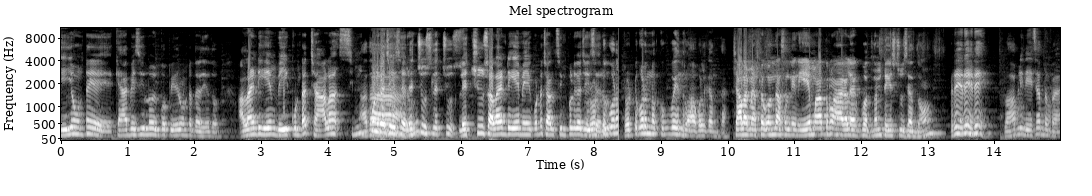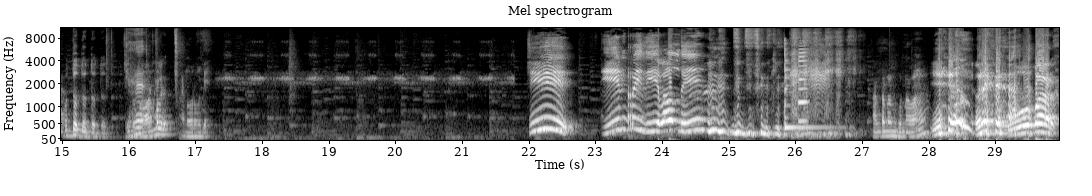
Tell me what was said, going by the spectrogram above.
ఏయో ఉంటాయి క్యాబేజీలో ఇంకో పేరు ఉంటుంది అదేదో. అలాంటి ఏం వేయకుండా చాలా సింపుల్గా చేశారు. చూస్ లెట్ చూస్ లెచ్యూస్ అలాంటి ఏం వేయకుండా చాలా సింపుల్గా చేశారు. కూడా రొట్టు కూడా నొక్కుపోయింది లోపలికి అంతా. చాలా మెత్తగా ఉంది. అసలు నేను ఏ మాత్రం ఆగలేకపోతున్నాను. టేస్ట్ చూసేద్దాం. రే రే రే లోపలి ఇది వేసేద్దాం రా. వద్దు వద్దు వద్దు వద్దు? నార్మల్గా నార్మల్ చీ ఏంట్రా ఇది? ఎలా ఉంది? అంటాను అనుకున్నావా సూపర్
